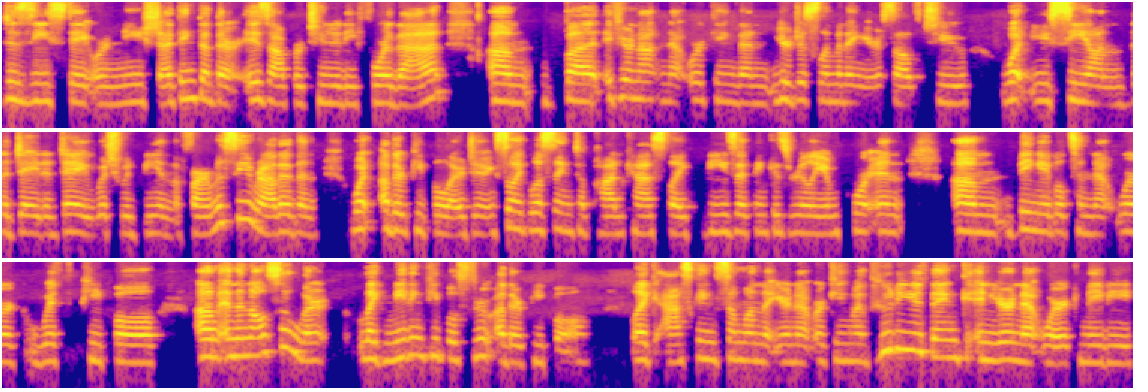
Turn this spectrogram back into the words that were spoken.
disease state or niche, I think that there is opportunity for that. Um, but if you're not networking, then you're just limiting yourself to what you see on the day to day, which would be in the pharmacy rather than what other people are doing. So, like listening to podcasts like these, I think is really important. Um, being able to network with people um, and then also learn like meeting people through other people like asking someone that you're networking with who do you think in your network maybe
